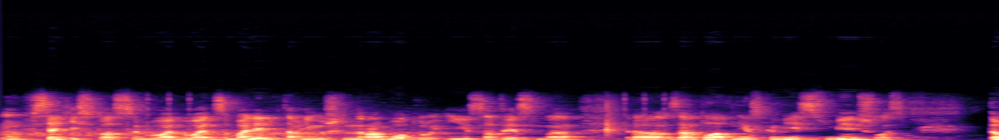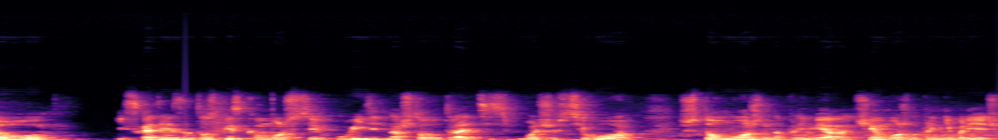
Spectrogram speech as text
ну, всякие ситуации бывают. Бывает, заболели, там не вышли на работу, и, соответственно, э, зарплата несколько месяцев уменьшилась, то, исходя из этого списка, вы можете увидеть, на что вы тратите больше всего, что можно, например, чем можно пренебречь.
